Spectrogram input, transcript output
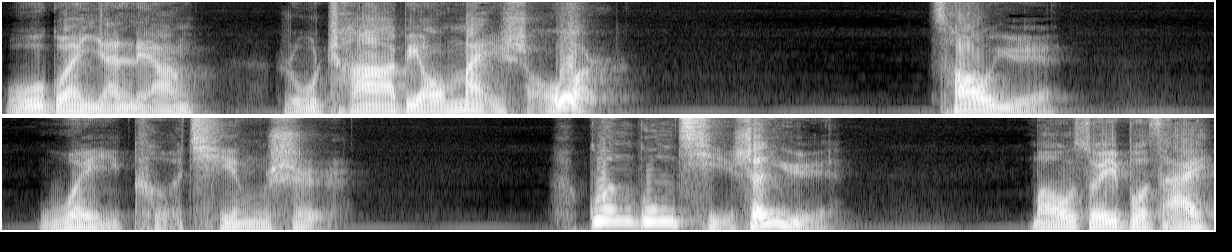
吾观颜良如插标卖首耳。”操曰：“未可轻视。”关公起身曰：“毛虽不才，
